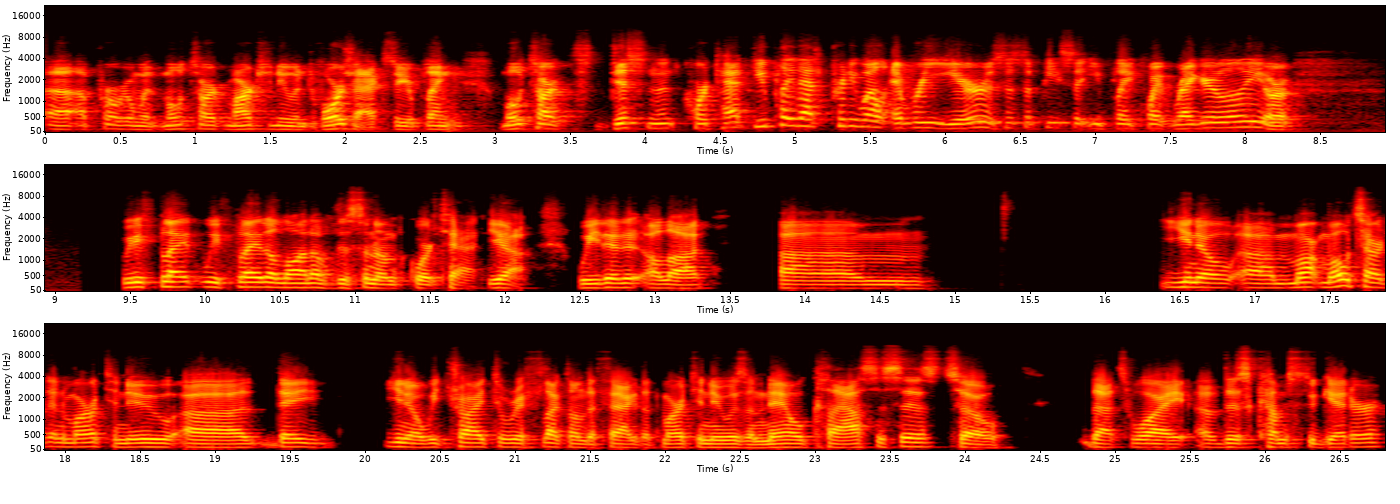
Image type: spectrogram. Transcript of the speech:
uh, a program with Mozart, Martinu, and Dvorak. So you're playing Mozart's Dissonant Quartet. Do you play that pretty well every year? Is this a piece that you play quite regularly or? We've played we've played a lot of dissonant quartet. Yeah, we did it a lot um, you know, um, Mozart and Martinu, uh, they, you know, we tried to reflect on the fact that Martinu is a neoclassicist, so that's why uh, this comes together.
